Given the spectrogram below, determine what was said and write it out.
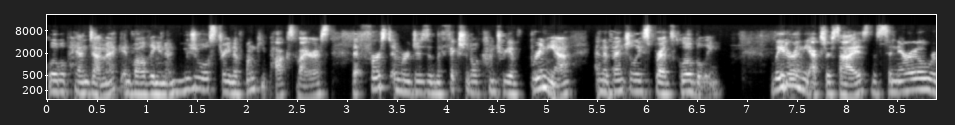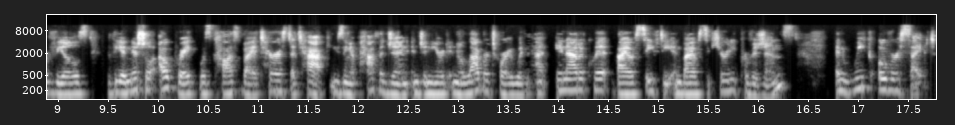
global pandemic involving an unusual strain of monkeypox virus that first emerges in the fictional country of Brinia and eventually spreads globally. Later in the exercise, the scenario reveals that the initial outbreak was caused by a terrorist attack using a pathogen engineered in a laboratory with inadequate biosafety and biosecurity provisions and weak oversight.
